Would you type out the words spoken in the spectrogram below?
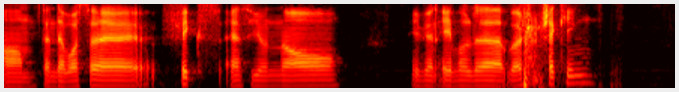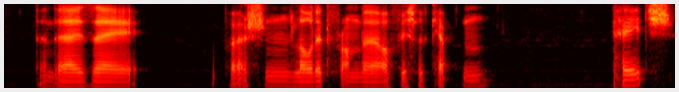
Um, then there was a fix, as you know, if you enable the version checking, then there is a version loaded from the official Keptn page,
